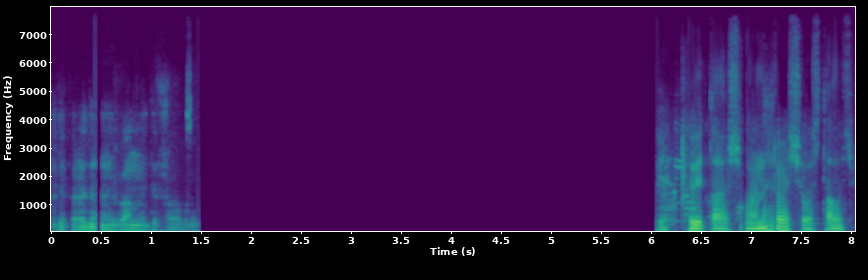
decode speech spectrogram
буде переданий вам і державою. Вітаю, шановний герой, що сталося?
